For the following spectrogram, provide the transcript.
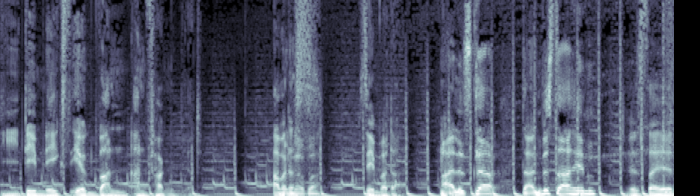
die demnächst irgendwann anfangen wird. Aber Wunderbar. das sehen wir dann. Alles klar, dann bis dahin. Bis dahin.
